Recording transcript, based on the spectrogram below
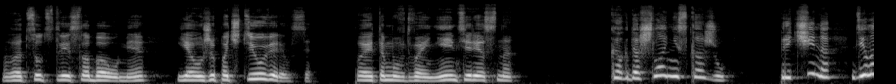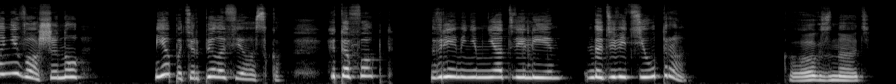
«В отсутствии слабоумия я уже почти уверился, поэтому вдвойне интересно». «Как дошла, не скажу. Причина – дело не ваше, но я потерпела фиаско. Это факт. Временем не отвели до девяти утра». «Как знать».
